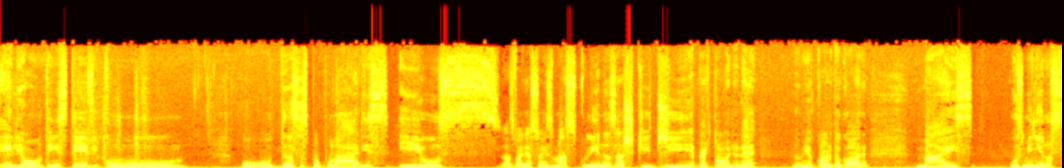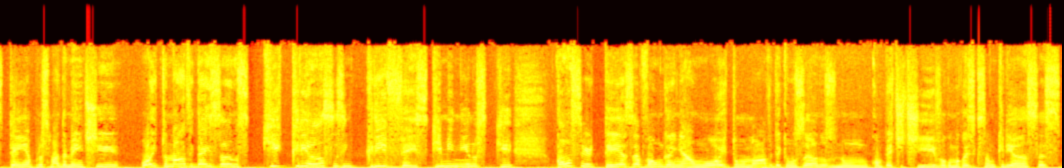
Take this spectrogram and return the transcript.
ele ontem esteve com o, o, o Danças Populares e os, as variações masculinas, acho que de repertório, né? Não me recordo agora, mas os meninos têm aproximadamente 8, 9, 10 anos. Que crianças incríveis, que meninos que com certeza vão ganhar um 8, um 9 daqui a uns anos num competitivo, alguma coisa que são crianças.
